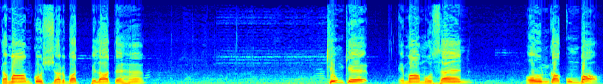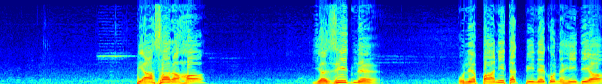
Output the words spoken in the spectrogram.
تمام کو شربت پلاتے ہیں۔ کیونکہ امام حسین اور ان کا کنبہ پیاسا رہا۔ یزید نے انہیں پانی تک پینے کو نہیں دیا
